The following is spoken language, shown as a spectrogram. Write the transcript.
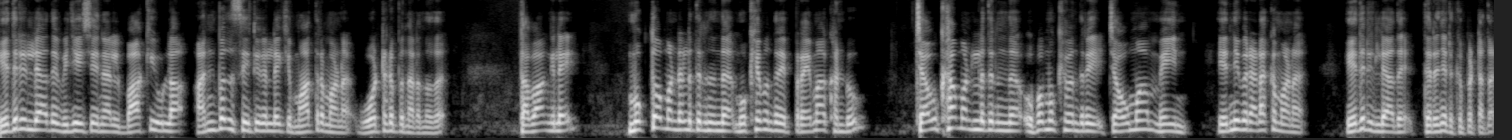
എതിരില്ലാതെ വിജയിച്ചതിനാൽ ബാക്കിയുള്ള അൻപത് സീറ്റുകളിലേക്ക് മാത്രമാണ് വോട്ടെടുപ്പ് നടന്നത്. തവാങ്ങിലെ മുക്തോ മണ്ഡലത്തിൽ നിന്ന് മുഖ്യമന്ത്രി പ്രേമ ഖണ്ഡു ചൗഖ മണ്ഡലത്തിൽ നിന്ന് ഉപമുഖ്യമന്ത്രി ചൗമ മെയിൻ എന്നിവരടക്കമാണ് എതിരില്ലാതെ തിരഞ്ഞെടുക്കപ്പെട്ടത്.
